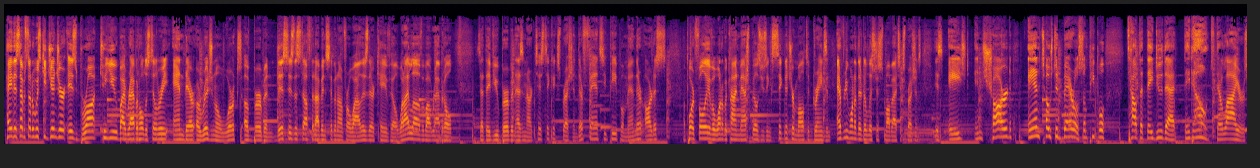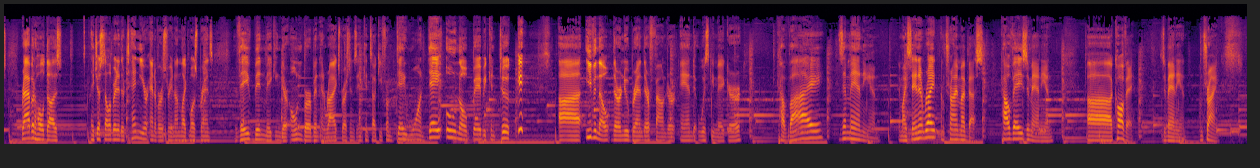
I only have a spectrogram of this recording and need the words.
Hey, this episode of Whiskey Ginger is brought to you by Rabbit Hole Distillery and their original works of bourbon. This is the stuff that I've been sipping on for a while. This is their Cavehill. What I love about Rabbit Hole is that they view bourbon as an artistic expression. They're fancy people, man. They're artists. A portfolio of a one of a kind mash bills using signature malted grains, and every one of their delicious small batch expressions is aged in charred and toasted barrels. Some people tout that they do that. They don't. They're liars. Rabbit Hole does. They just celebrated their 10 year anniversary, and unlike most brands, they've been making their own bourbon and rye expressions in Kentucky from day one. Day uno, baby, Kentucky. Uh, even though they're a new brand, their founder and whiskey maker, Kavai Zamanian. Am I saying it right? I'm trying my best. Kaveh Zemanian. Uh, Kaveh Zamanian. I'm trying.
